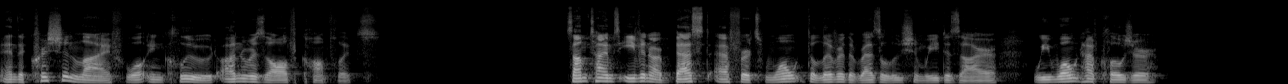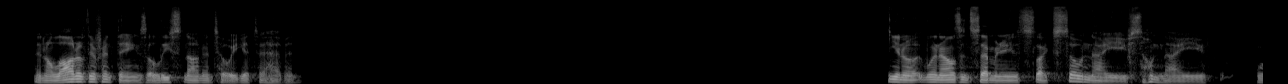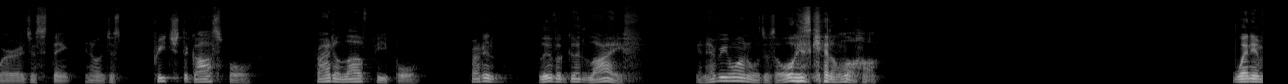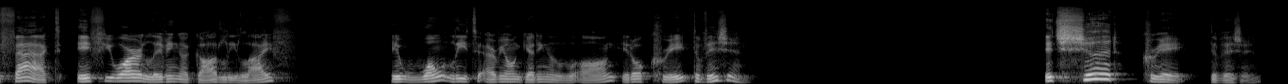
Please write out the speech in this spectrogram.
And the Christian life will include unresolved conflicts. Sometimes even our best efforts won't deliver the resolution we desire. We won't have closure in a lot of different things, at least not until we get to heaven. You know, when I was in seminary, it's like so naive, so naive, where I just think, you know, just preach the gospel, try to love people, try to live a good life, and everyone will just always get along. When in fact, if you are living a godly life, it won't lead to everyone getting along, it'll create division. It should create division.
